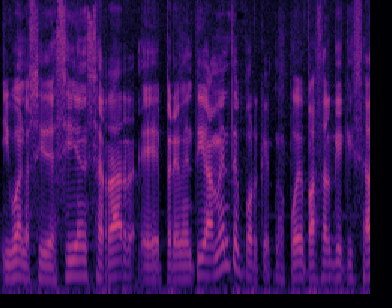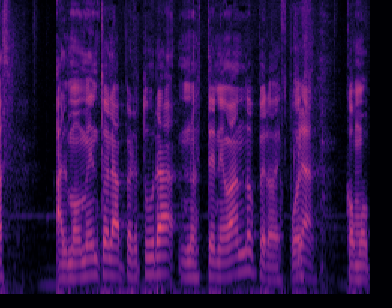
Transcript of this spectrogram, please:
Y bueno, si deciden cerrar eh, preventivamente, porque nos puede pasar que quizás al momento de la apertura no esté nevando, pero después como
